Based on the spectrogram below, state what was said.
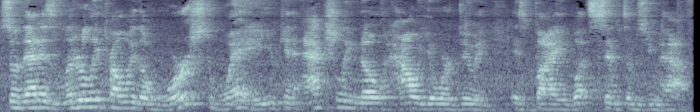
So that is literally probably the worst way you can actually know how you're doing is by what symptoms you have.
